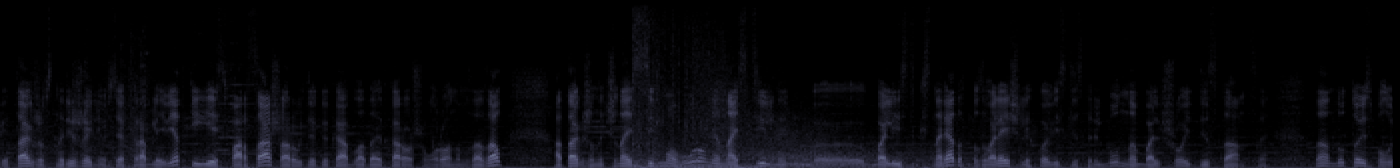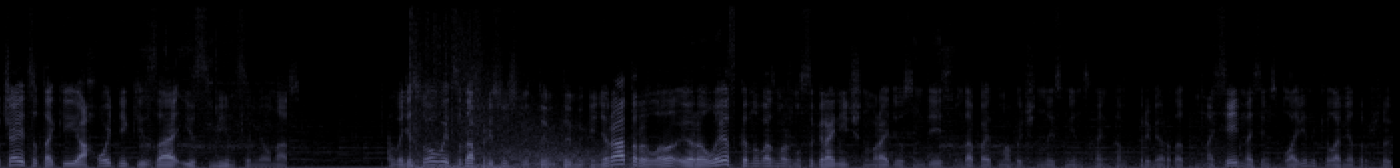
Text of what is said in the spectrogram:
-кой. Также в снаряжении у всех кораблей ветки есть форсаж, орудие ГК обладает хорошим уроном за залп, а также начиная с 7 уровня настильной э, баллистики снарядов, позволяющей легко вести стрельбу на большой дистанции. Да, ну, то есть, получается, такие охотники за эсминцами у нас вырисовывается, да, присутствует дым, дымогенератор, РЛС, ну, возможно, с ограниченным радиусом действия, да, поэтому обычно на эсминцах они там, к примеру, да, там на 7, на 7,5 километров, что ли,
